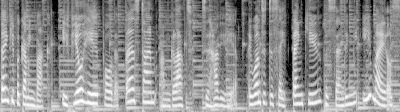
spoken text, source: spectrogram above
Thank you for coming back. If you're here for the first time, I'm glad to have you here. I wanted to say thank you for sending me emails.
